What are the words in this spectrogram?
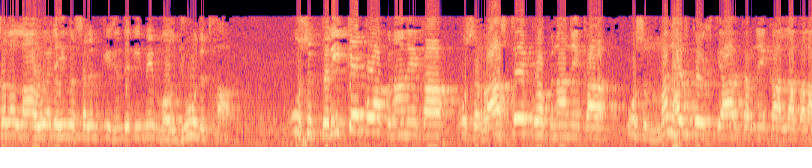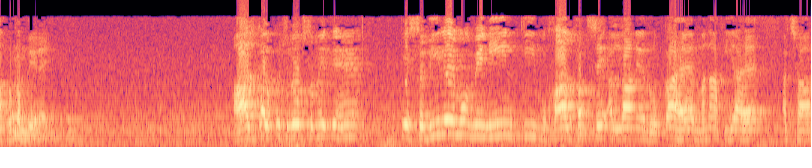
صلی اللہ علیہ وسلم کی زندگی میں موجود تھا۔ اس طریقے کو اپنانے کا، اس راستے کو اپنانے کا، اس منہج کو اختیار کرنے کا اللہ تعالیٰ حکم دے رہے ہیں۔ آج کل کچھ لوگ سمجھتے ہیں کہ سبیل مومنین کی مخالفت سے اللہ نے روکا ہے، منع کیا ہے۔ اچھا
